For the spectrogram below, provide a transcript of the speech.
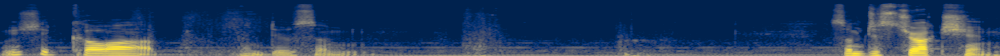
We should co-op and do some... Some destruction.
